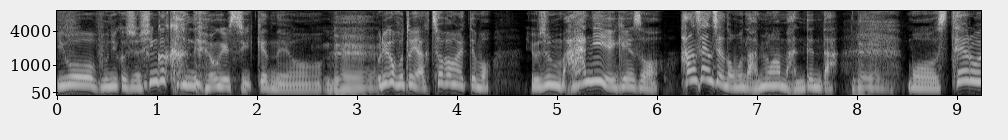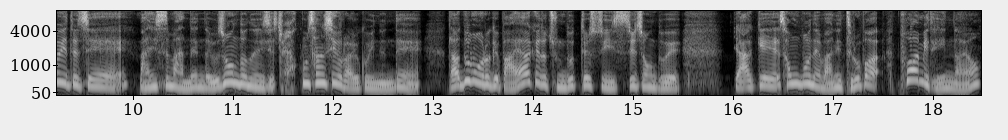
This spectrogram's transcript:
이거 보니까 진짜 심각한 내용일 수 있겠네요. 네. 우리가 보통 약 처방할 때 뭐 요즘 많이 얘기해서 항생제 너무 남용하면 안 된다. 네. 뭐 스테로이드제 많이 쓰면 안 된다. 요 정도는 이제 조금 상식으로 알고 있는데 나도 모르게 마약에도 중독될 수 있을 정도의 약의 성분에 많이 들어가 포함이 돼 있나요?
